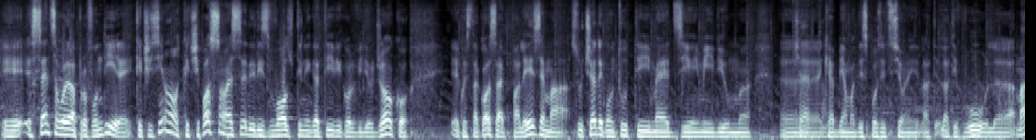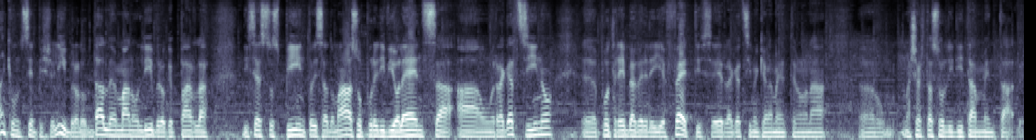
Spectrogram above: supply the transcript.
e, e senza voler approfondire, che ci, siano, che ci possano essere dei risvolti negativi col videogioco e questa cosa è palese, ma succede con tutti i mezzi i medium eh, certo. che abbiamo a disposizione, la, la TV, il, ma anche un semplice libro. Darlo in mano un libro che parla di sesso spinto, di sadomaso oppure di violenza a un ragazzino eh, potrebbe avere degli effetti se il ragazzino chiaramente non ha eh, una certa solidità mentale.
